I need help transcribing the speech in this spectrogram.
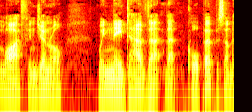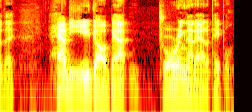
life in general, we need to have that that core purpose under there. How do you go about drawing that out of people?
